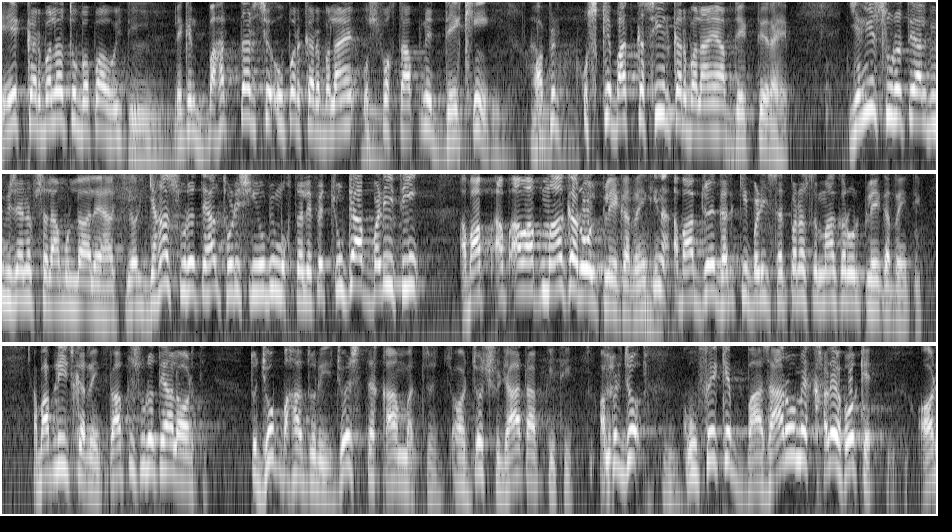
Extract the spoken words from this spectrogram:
کہ ایک کربلا تو بپا ہوئی تھی لیکن بہتر سے اوپر کربلائیں اس وقت آپ نے دیکھیں۔ اور پھر اس کے بعد کثیر کربلائیں آپ دیکھتے رہے۔ یہی صورتحال بھی زینب سلام اللہ علیہ کی۔ اور یہاں صورتحال تھوڑی سی یوں بھی مختلف ہے۔ چونکہ آپ بڑی تھیں اب آپ اب اب آپ ماں کا رول پلے کر رہی تھی نا۔ اب آپ جو ہے گھر کی بڑی سرپرست ماں کا رول پلے کر رہی تھی اب آپ لیڈ کر رہی تھی تو آپ کی صورتحال اور تھی۔ تو جو بہادری جو استقامت اور جو شجاعت آپ کی تھی۔ اور پھر جو کوفے کے بازاروں میں کھڑے ہو کے اور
